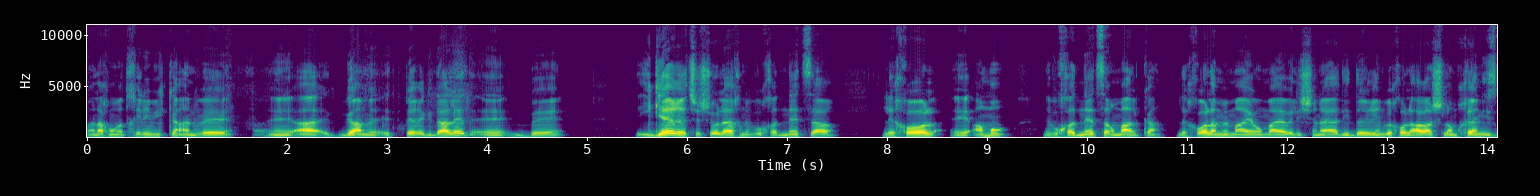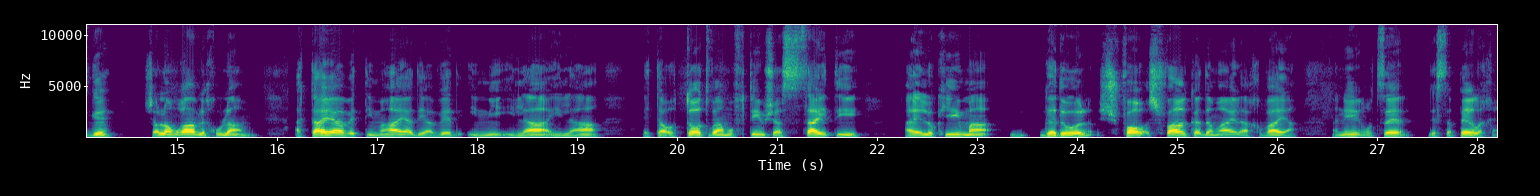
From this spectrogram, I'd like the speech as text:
אנחנו מתחילים מכאן, וגם את פרק ד', אה, באיגרת ששולח נבוכדנצר לכל אה, עמו, נבוכדנצר מלכה, לכל עממיה ומיה ולשניה דידיירין בכל ערה שלמכן ישגה, שלום רב לכולם. עתיה ותמהיה דיעבד עמי עילה עילה, את האותות והמופתים שעשה איתי האלוקים הגדול, שפר, שפר קדמי לאחוויה. אני רוצה לספר לכם.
